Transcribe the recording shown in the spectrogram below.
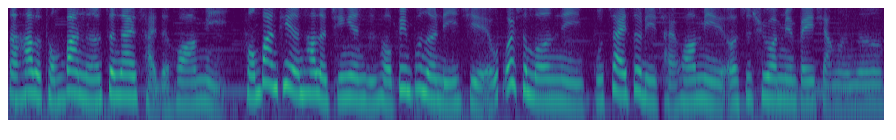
那他的同伴呢，正在采着花蜜。同伴听了他的经验之后，并不能理解为什么你不在这里采花蜜，而是去外面飞翔了呢？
